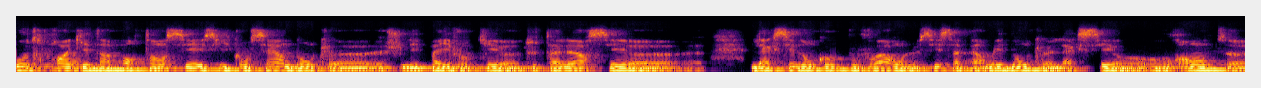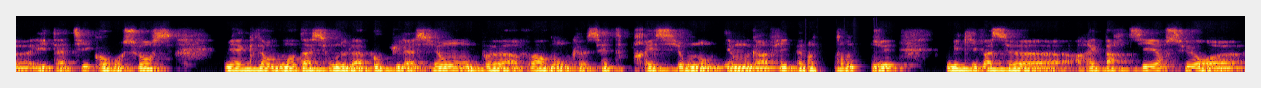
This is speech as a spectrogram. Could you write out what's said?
Autre point qui est important, c'est ce qui concerne donc, euh, je n'ai pas évoqué euh, tout à l'heure, c'est euh, l'accès donc au pouvoir. On le sait, ça permet donc l'accès aux, rentes étatiques, aux ressources. Mais avec l'augmentation de la population, on peut avoir donc cette pression donc démographique, bien entendu, mais qui va se répartir sur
